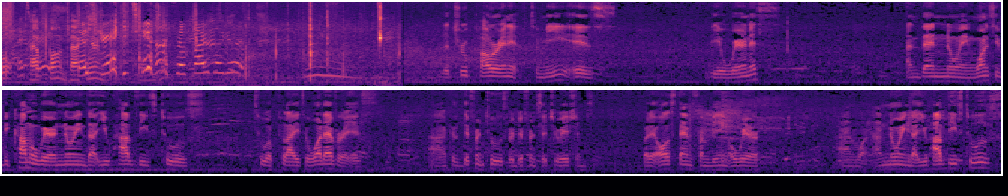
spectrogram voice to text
Cool. That's Have great. fun. Back That's in. great. yeah, so far so good. Mm. the true power in it to me is the awareness and then knowing once you become aware knowing that you have these tools to apply to whatever it is. Because different tools for different situations. But it all stems from being aware and, what, and knowing that you have these tools,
